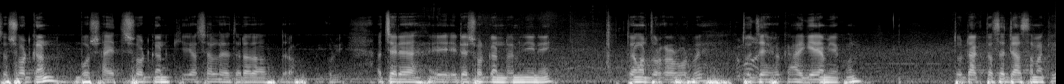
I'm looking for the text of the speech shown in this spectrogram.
তো শর্ট গান বসায় শর্ট গান কি আছে? দাঁড়া দাঁড়াও করি। আচ্ছা এটা এটা শর্ট গানটা আমি নিয়ে নিই। তো আমার দরকার পড়বে। তো যাই হোক আগে আমি এখন তো ডাক্তারছে ডাস আমাকে।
